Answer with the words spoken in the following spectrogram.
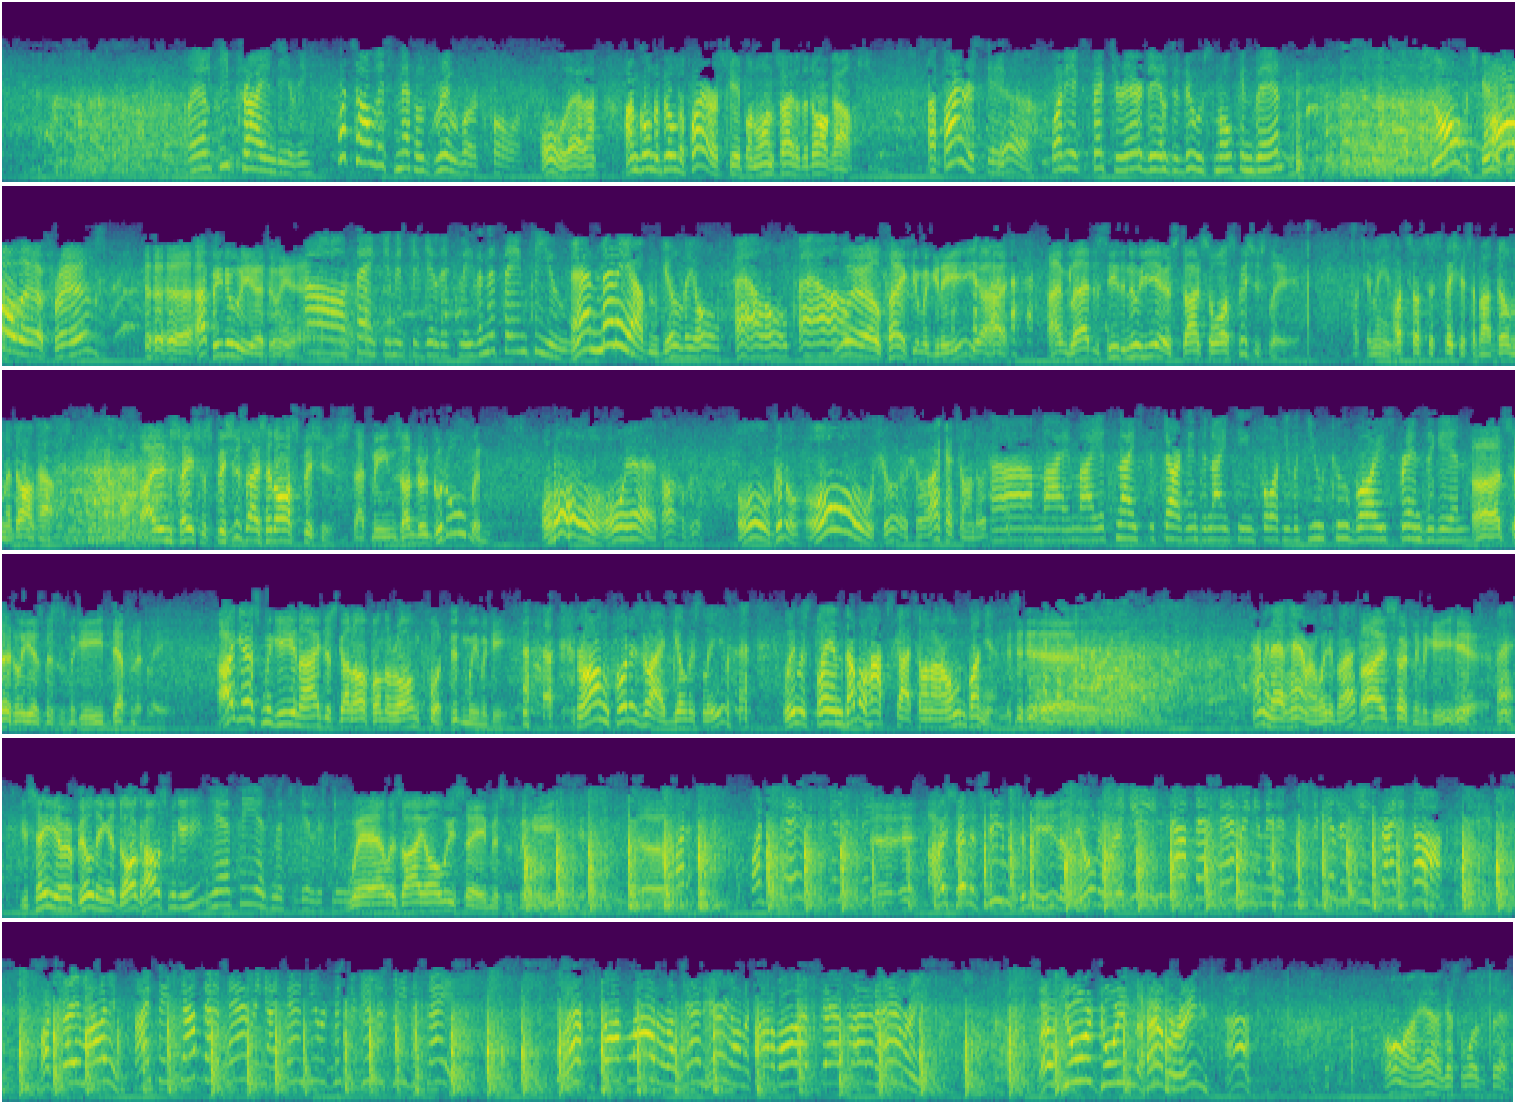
Well, keep trying, dearie. What's all this metal grill work for? Oh, that. I, I'm going to build a fire escape on one side of the doghouse. A fire escape? Yeah. What do you expect your Airedale to do? Smoke in bed? No, but you can't. Hello there, friends. Happy New Year to you. Oh, thank you, Mr. Gildersleeve, and the same to you. And many of them, Gildy, old pal, old pal. Well, thank you, McGee. I, I'm glad to see the new year start so auspiciously. What you mean? What's so suspicious about building a doghouse? I didn't say suspicious, I said auspicious. That means under good omen. Oh, oh yes. Oh, oh good. old- Oh, sure, sure. I catch on to it. Ah, my, my. It's nice to start into 1940 with you two boys friends again. Ah, it certainly is, Mrs. McGee, definitely. I guess McGee and I just got off on the wrong foot, didn't we, McGee? Wrong foot is right, Gildersleeve. we was playing double hopscotch on our own bunions. Hand me that hammer, will you, Bud? Aye, certainly, McGee. Here. Thanks. You say you're building a doghouse, McGee? Yes, he is, Mr. Gildersleeve. Well, as I always say, Mrs. McGee. Uh, What, what'd you say, Mr. Gildersleeve? uh, I said it seems to me that the only way. McGee, stop that hammering a minute. Mr. Gildersleeve's trying to talk. What say, Molly? I say stop that hammering. I can't hear what Mr. Gildersleeve is saying. You'll have to talk louder. I can't hear you on account of all that stabbing right and hammering. Well, you're doing the hammering. Huh? Oh, uh, yeah, I guess it was that.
